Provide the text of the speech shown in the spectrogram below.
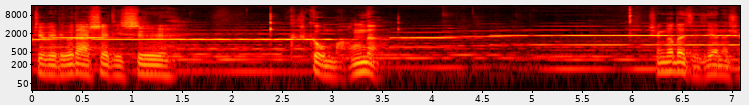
这位刘大设计师可是够忙的。陈哥的姐姐那是。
